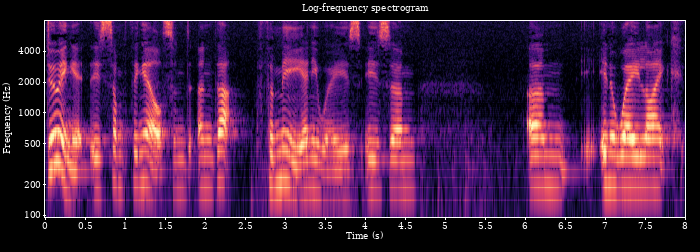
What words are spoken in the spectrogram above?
doing it is something else, and, and that, for me anyway, is, is um, um, in a way like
